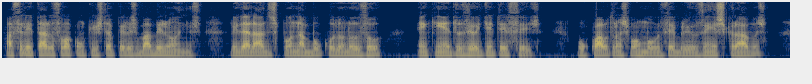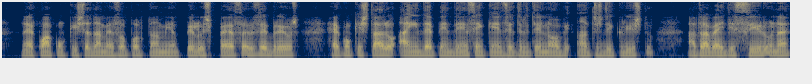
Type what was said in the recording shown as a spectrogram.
facilitaram sua conquista pelos babilônios, liderados por Nabucodonosor em 586, o qual transformou os hebreus em escravos. Né, com a conquista da Mesopotâmia pelos persas, os hebreus reconquistaram a independência em 539 a.C., através de Ciro, né,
